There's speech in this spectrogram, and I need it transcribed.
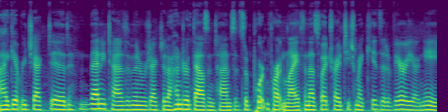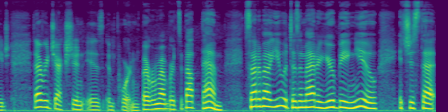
I get rejected many times. I've been rejected a hundred thousand times. It's an important part in life, and that's why I try to teach my kids at a very young age that rejection is important. But remember, it's about them. It's not about you. It doesn't matter. You're being you. It's just that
